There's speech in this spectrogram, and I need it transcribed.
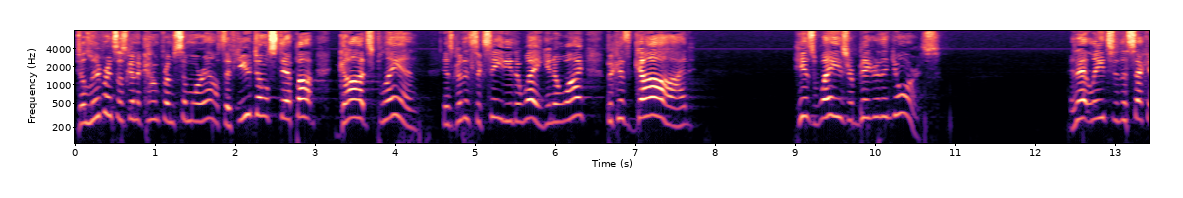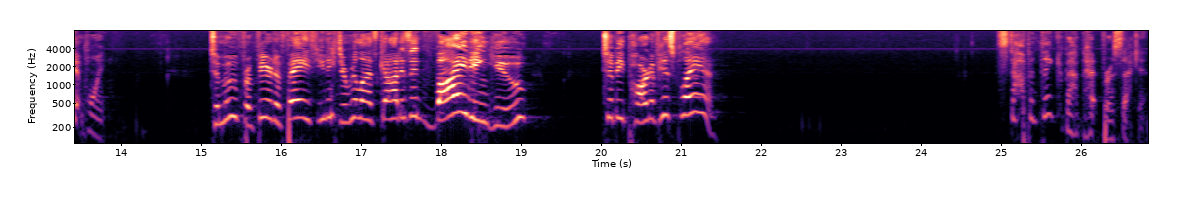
deliverance is going to come from somewhere else. If you don't step up, God's plan is going to succeed either way. You know why? Because God, His ways are bigger than yours. And that leads to the second point. To move from fear to faith, you need to realize God is inviting you to be part of his plan. Stop and think about that for a second.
